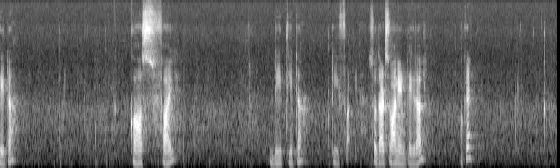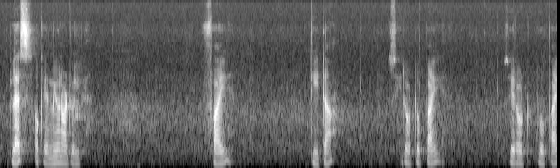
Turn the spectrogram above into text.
theta cos phi d theta d phi. So, that is one integral okay, plus okay, mu naught will be phi theta 0 to pi 0 to 2 pi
